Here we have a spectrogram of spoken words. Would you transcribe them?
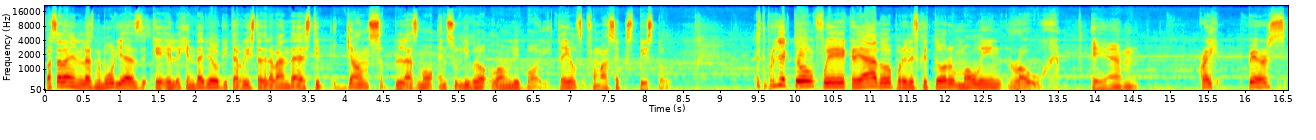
basada en las memorias que el legendario guitarrista de la banda Steve Jones plasmó en su libro Lonely Boy, Tales from a Sex Pistol. Este proyecto fue creado por el escritor Moulin Rogue, em, Craig Pierce,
